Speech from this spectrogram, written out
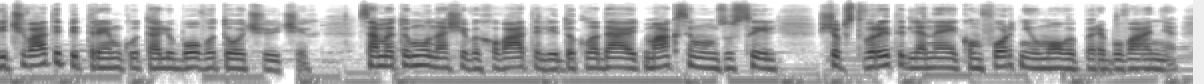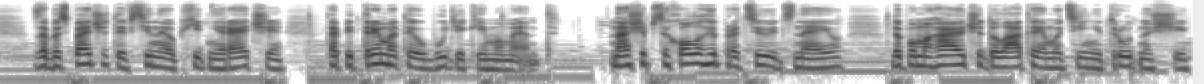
відчувати підтримку та любов оточуючих. Саме тому наші вихователі докладають максимум зусиль, щоб створити для неї комфортні умови перебування, забезпечити всі необхідні речі та підтримати у будь-який момент. Наші психологи працюють з нею, допомагаючи долати емоційні труднощі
